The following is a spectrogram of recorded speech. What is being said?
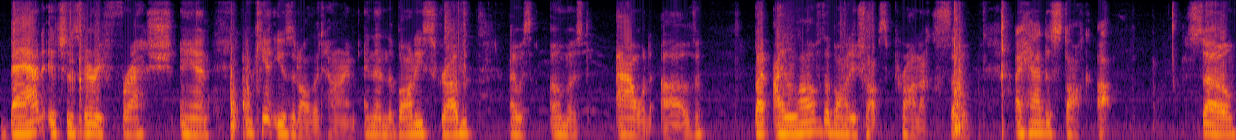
bad. It's just very fresh, and you can't use it all the time. And then the body scrub, I was almost out of. But I love the Body Shop's products, so I had to stock up. So,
